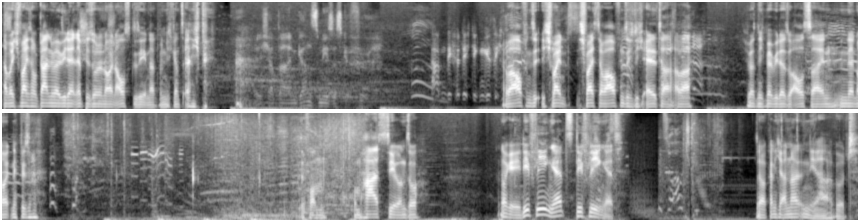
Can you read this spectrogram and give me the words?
Aber ich weiß auch gar nicht mehr, wie der in Episode 9 ausgesehen hat, wenn ich ganz ehrlich bin. ich habe da ein ganz mieses Gefühl. haben die verdächtigen Gesichter. Aber offensichtlich, ich weiß, ich weiß, der war offensichtlich älter, aber ich weiß nicht mehr, wie der so aussehen in der neunten Episode. So vom vom Haarstil und so. Okay, die fliegen jetzt, die fliegen jetzt. So, kann ich anhalten? Ja, gut.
